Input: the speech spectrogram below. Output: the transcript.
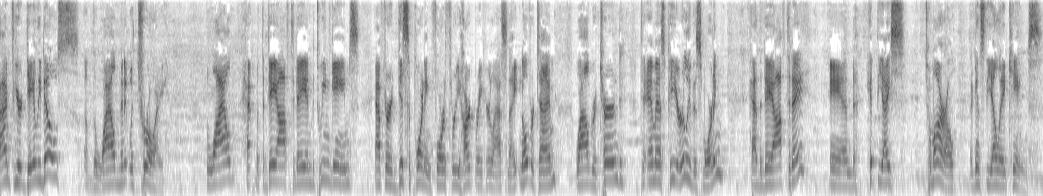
Time for your daily dose of the Wild Minute with Troy. The Wild, with the day off today in between games, after a disappointing 4 3 heartbreaker last night in overtime, Wild returned to MSP early this morning, had the day off today, and hit the ice tomorrow against the LA Kings.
